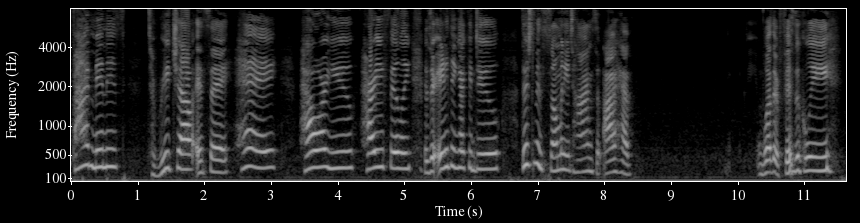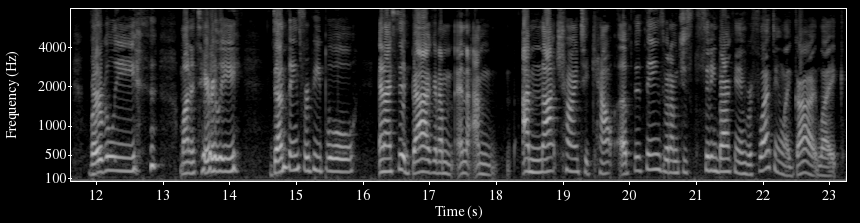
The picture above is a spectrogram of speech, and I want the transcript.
five minutes to reach out and say, hey, how are you? How are you feeling? Is there anything I can do? There's been so many times that I have, whether physically, verbally, monetarily, done things for people and I sit back and I'm and I'm I'm not trying to count up the things, but I'm just sitting back and reflecting like God, like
